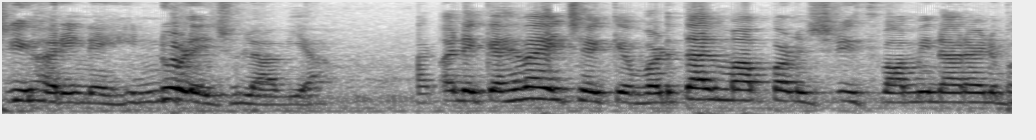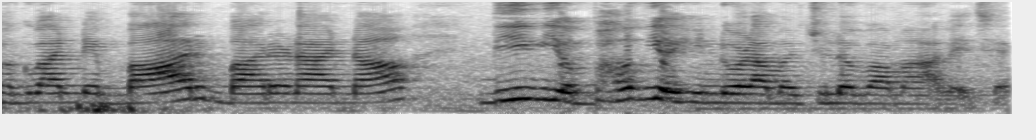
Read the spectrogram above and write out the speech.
શ્રી હરિને હિંડોળે ઝુલાવ્યા. અને કહેવાય છે કે વડતાલમાં પણ શ્રી સ્વામિનારાયણ ભગવાનને બાર બારણાના દિવ્ય ભવ્ય હિંડોળામાં ઝૂલવવામાં આવે છે.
